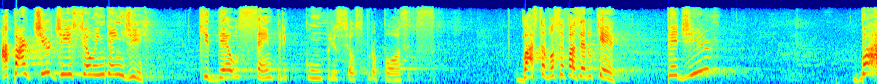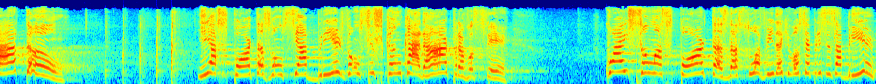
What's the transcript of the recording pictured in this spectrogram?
A partir disso eu entendi que Deus sempre cumpre os seus propósitos. Basta você fazer o quê? Pedir. Batam! E as portas vão se abrir, vão se escancarar para você. Quais são as portas da sua vida que você precisa abrir?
